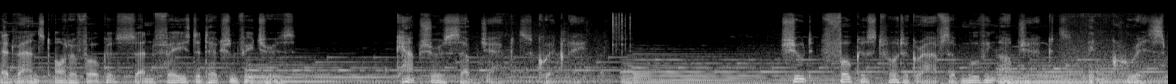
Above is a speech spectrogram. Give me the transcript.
Advanced autofocus and phase detection features capture subjects quickly. Shoot focused photographs of moving objects in crisp,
